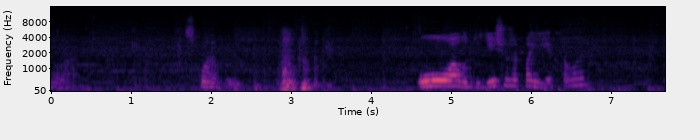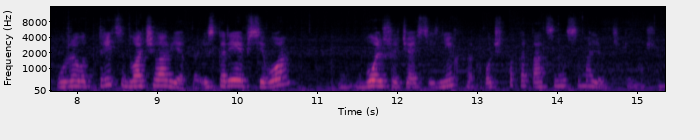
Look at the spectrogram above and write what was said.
Ну ладно. Скоро будет. О, вот здесь уже поехало. Уже вот 32 человека. И скорее всего, большая часть из них хочет покататься на самолетике нашем.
